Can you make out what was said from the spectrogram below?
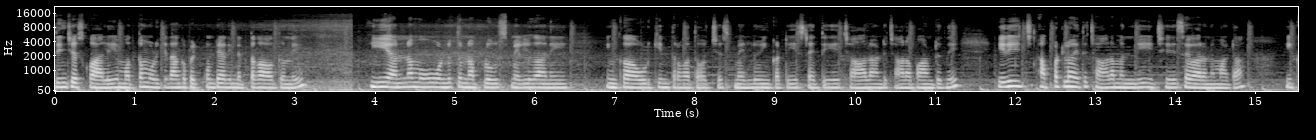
దించేసుకోవాలి. మొత్తం ఉడికిదాకా పెట్టుకుంటే అది మెత్తగా అవుతుంది. ఈ అన్నము వండుతున్నప్పుడు స్మెల్ కానీ ఇంకా ఉడికిన తర్వాత వచ్చే స్మెల్ ఇంకా టేస్ట్ అయితే చాలా అంటే చాలా బాగుంటుంది. ఇది అప్పట్లో అయితే చాలామంది చేసేవారు అన్నమాట ఇక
